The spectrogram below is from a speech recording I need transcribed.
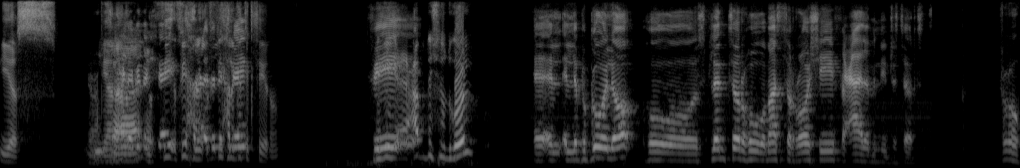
yes يعني أقول لك في في حلقات في حلقات. كثيره في عبد إيش تقول؟ ال- اللي بقوله هو سبلنتر هو ماستر روشي في عالم النينجا تيرتلز شوف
